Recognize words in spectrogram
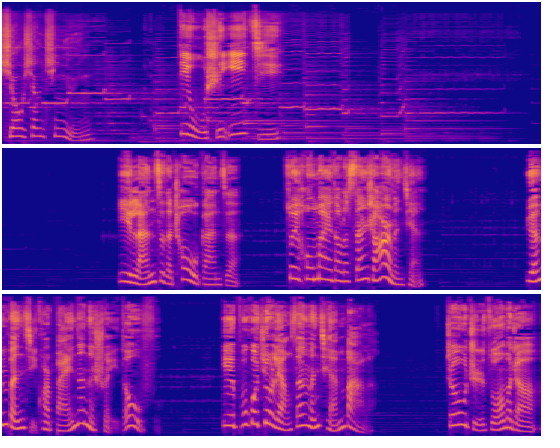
潇湘青云，第五十一集。一篮子的臭干子，最后卖到了三十二文钱。原本几块白嫩的水豆腐。也不过就两三文钱罢了。周芷琢磨着，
